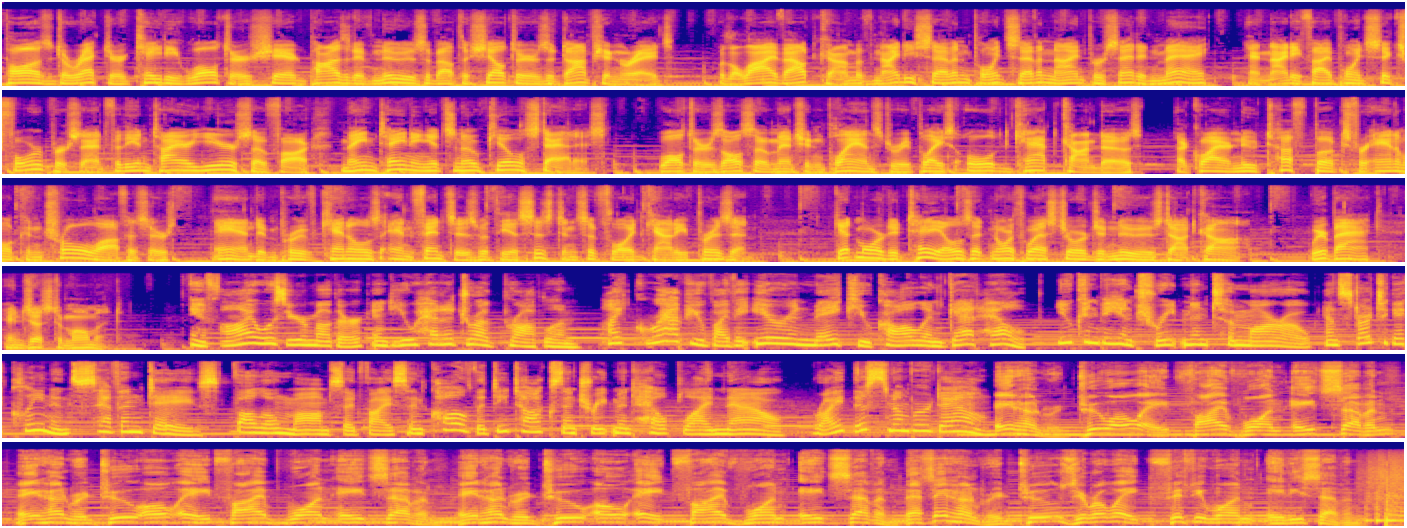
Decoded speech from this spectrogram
PAWS director Katie Walter shared positive news about the shelter's adoption rates with a live outcome of 97.79% in May and 95.64% for the entire year so far, maintaining its no kill status. Walters also mentioned plans to replace old cat condos, acquire new tough books for animal control officers, and improve kennels and fences with the assistance of Floyd County Prison. Get more details at northwestgeorgianews.com. We're back in just a moment. If I was your mother and you had a drug problem, I'd grab you by the ear and make you call and get help. You can be in treatment tomorrow and start to get clean in seven days. Follow mom's advice and call the Detox and Treatment Helpline now. Write this number down 800 208 5187. 800 208 5187. 800 208 5187. That's 800 208 5187.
